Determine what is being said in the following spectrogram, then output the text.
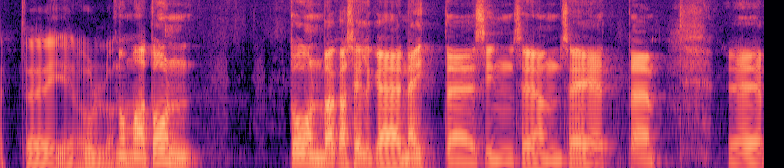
et ei ole hullu. no ma toon, toon väga selge näite siin, see on see, et eh,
